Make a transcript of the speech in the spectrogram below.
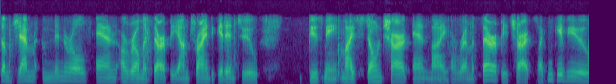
some gem minerals and aromatherapy. I'm trying to get into, excuse me, my stone chart and my aromatherapy chart, so I can give you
